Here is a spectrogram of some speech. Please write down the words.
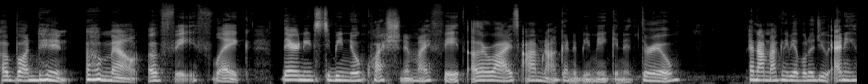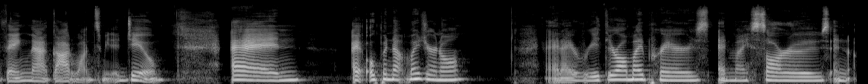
abundant amount of faith. Like, there needs to be no question in my faith. Otherwise, I'm not going to be making it through. And I'm not going to be able to do anything that God wants me to do. And I opened up my journal and I read through all my prayers and my sorrows and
